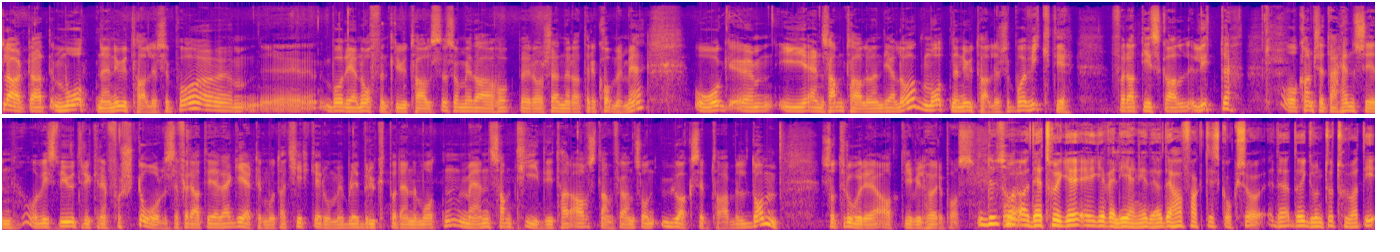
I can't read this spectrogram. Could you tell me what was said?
klart at måten en uttaler seg på, eh, både i en offentlig uttalelse, som jeg da håper og skjønner at dere kommer med, og um, i en samtale og en dialog. Måten en uttaler seg på er viktig for at de skal lytte og kanskje ta hensyn. Og hvis vi uttrykker en forståelse for at de reagerte mot at kirkerommet ble brukt på denne måten, men samtidig tar avstand fra en sånn uakseptabel dom, så tror jeg at de vil høre på oss. Og det tror jeg jeg er veldig enig i det. Og det har faktisk også, det er grunn til å tro at de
